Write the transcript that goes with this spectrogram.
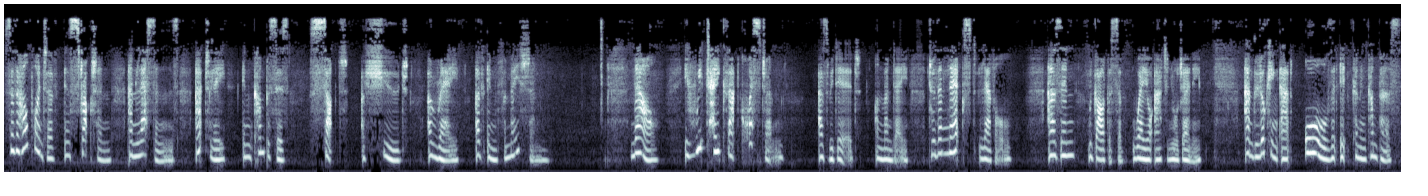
So the whole point of instruction and lessons actually encompasses such a huge array of information. Now, if we take that question, as we did on Monday, to the next level, as in regardless of where you're at in your journey, and looking at all that it can encompass,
